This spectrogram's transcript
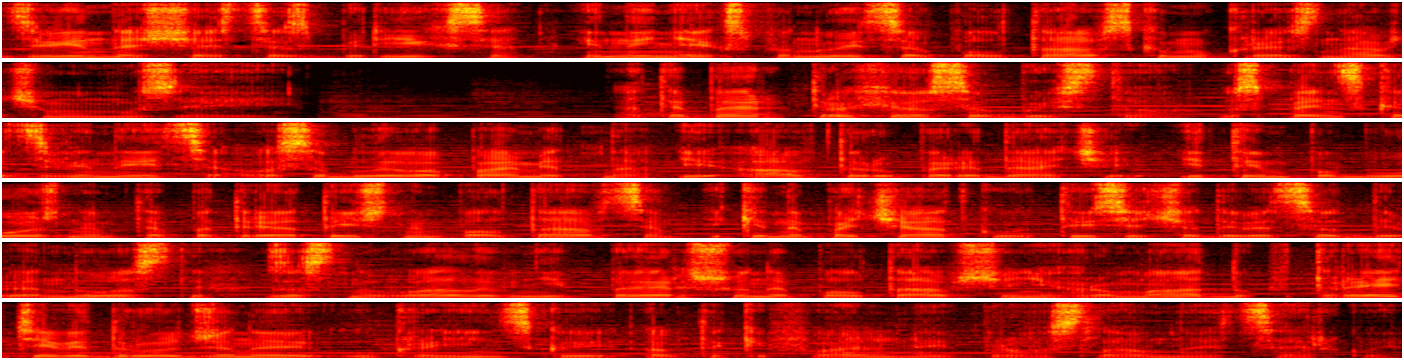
Дзвін, на щастя, зберігся і нині експонується в Полтавському краєзнавчому музеї. А тепер трохи особистого. Успенська дзвіниця особливо пам'ятна і автору передачі, і тим побожним та патріотичним полтавцям, які на початку 1990-х заснували в ній першу на Полтавщині громаду втретє відродженої Української автокефальної православної церкви.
